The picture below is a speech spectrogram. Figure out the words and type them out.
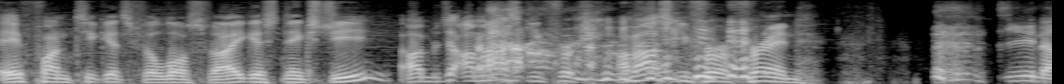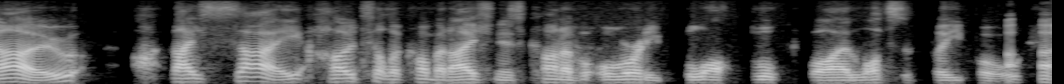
F1 tickets for Las Vegas next year? I'm, I'm asking for I'm asking for a friend. Do you know? They say hotel accommodation is kind of already block booked by lots of people. Uh,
